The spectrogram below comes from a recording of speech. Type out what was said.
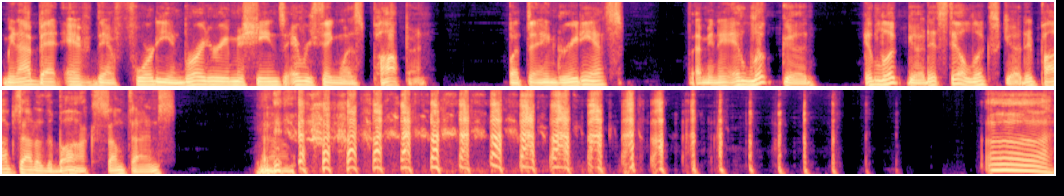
I mean, I bet if they have 40 embroidery machines, everything was popping. But the ingredients, I mean, it, it looked good. It looked good. It still looks good. It pops out of the box sometimes. Um, Uh,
